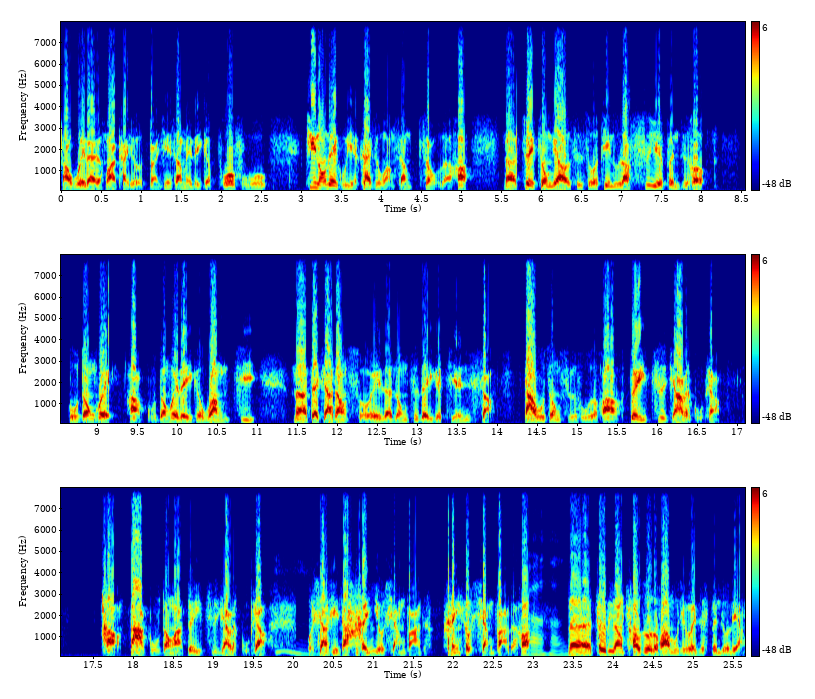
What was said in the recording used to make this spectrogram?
啊，未来的话它有短线上面的一个波幅，金融类股也开始往上走了哈。那最重要的是说，进入到四月份之后，股东会好，股东会的一个旺季，那再加上所谓的融资的一个减少，大户中实户的话，对于自家的股票，好，大股东啊，对于自家的股票，我相信他很有想法的，很有想法的哈。那这个地方操作的话，目前为止分作两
